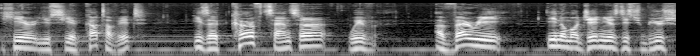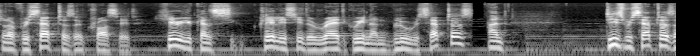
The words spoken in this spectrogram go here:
here you see a cut of it, is a curved sensor with a very inhomogeneous distribution of receptors across it. Here you can see, clearly see the red, green and blue receptors and these receptors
